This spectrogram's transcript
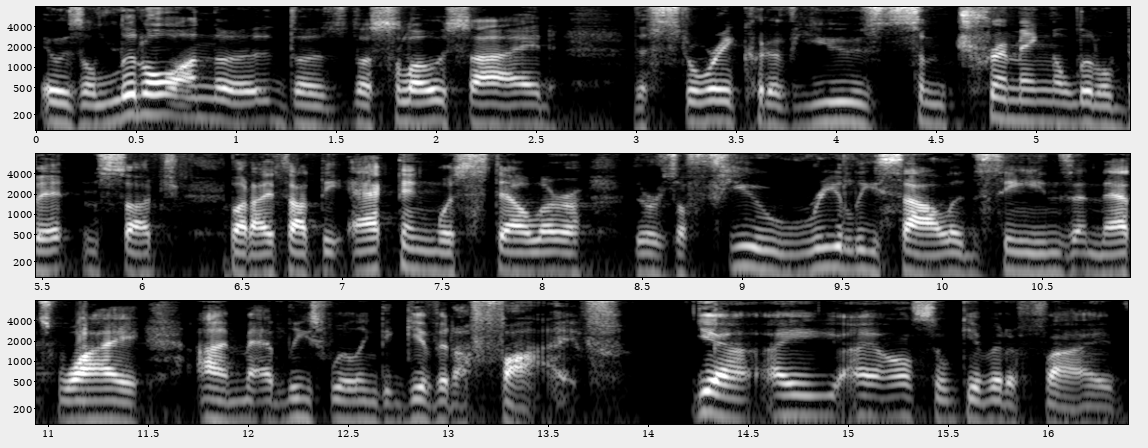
it was a little on the, the the slow side. The story could have used some trimming a little bit and such, but I thought the acting was stellar. There's a few really solid scenes, and that's why I'm at least willing to give it a five. Yeah, I I also give it a five.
